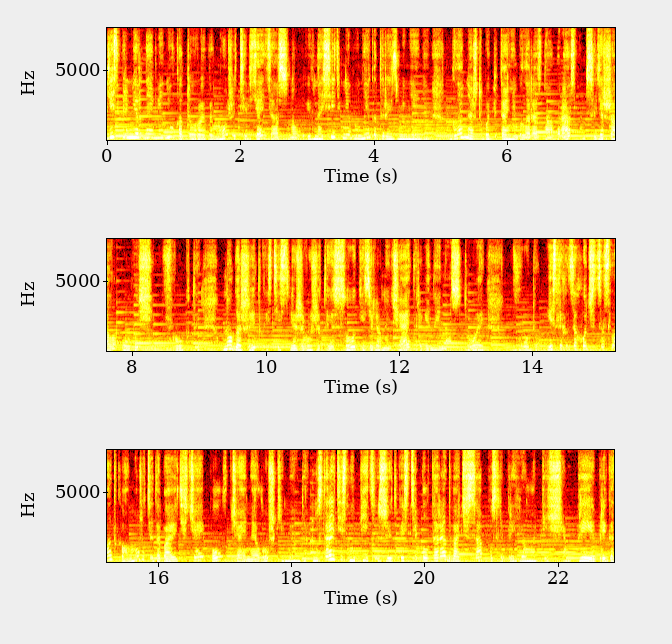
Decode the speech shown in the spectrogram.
Есть примерное меню, которое вы можете взять за основу и вносить в него некоторые изменения. Главное, чтобы питание было разнообразным, содержало овощи, фрукты, много жидкости, свежевыжатые соки, зеленый чай, травяные настои, воду. Если захочется сладкого, можете добавить в чай пол чайной ложки меда. Но старайтесь не пить жидкости полтора-два часа после приема пищи. При приготовлении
